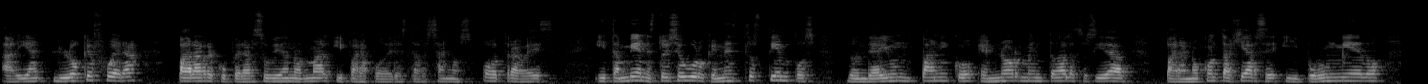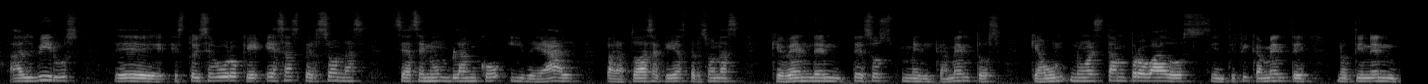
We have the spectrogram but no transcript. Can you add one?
harían lo que fuera para recuperar su vida normal y para poder estar sanos otra vez. Y también estoy seguro que en estos tiempos donde hay un pánico enorme en toda la sociedad para no contagiarse y por un miedo al virus, eh, estoy seguro que esas personas se hacen un blanco ideal para todas aquellas personas que venden esos medicamentos que aún no están probados científicamente, no tienen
